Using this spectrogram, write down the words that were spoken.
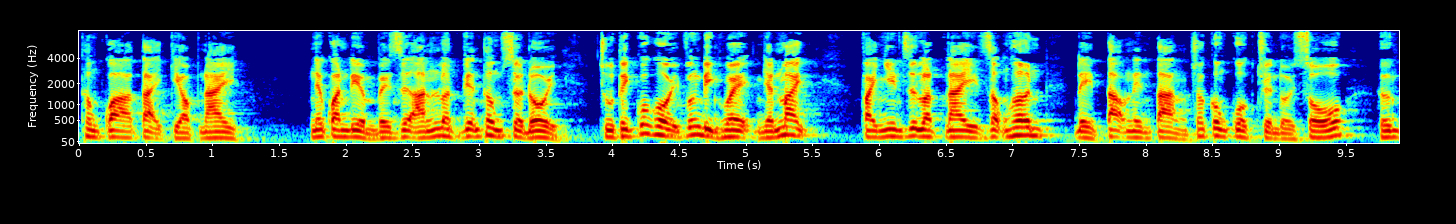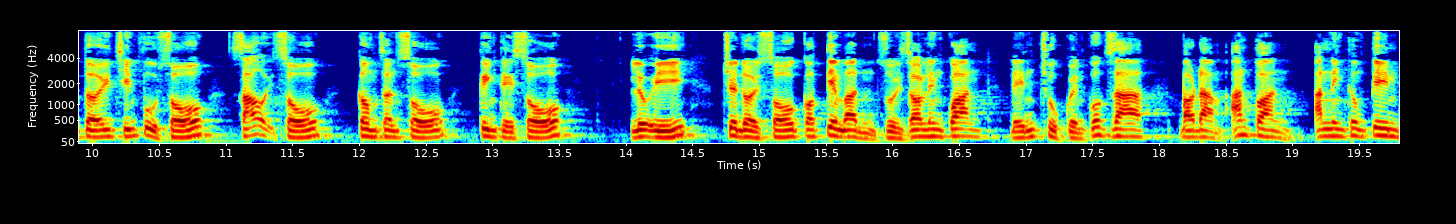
thông qua tại kỳ họp này. Nếu quan điểm về dự án luật viễn thông sửa đổi, Chủ tịch Quốc hội Vương Đình Huệ nhấn mạnh phải nhìn dự luật này rộng hơn để tạo nền tảng cho công cuộc chuyển đổi số, hướng tới chính phủ số, xã hội số, công dân số, kinh tế số. Lưu ý, chuyển đổi số có tiềm ẩn rủi ro liên quan đến chủ quyền quốc gia, bảo đảm an toàn, an ninh thông tin,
